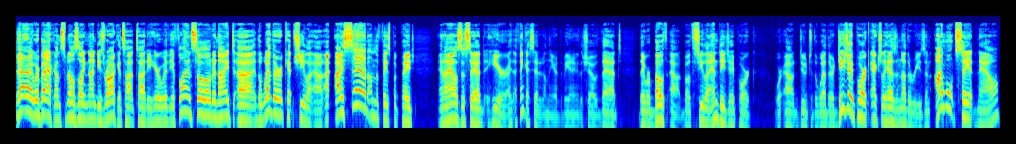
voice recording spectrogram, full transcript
All right, we're back on Smells Like 90s Rock. It's Hot Toddy here with you. Flying solo tonight. Uh, the weather kept Sheila out. I, I said on the Facebook page, and I also said here, I, I think I said it on the air at the beginning of the show, that they were both out. Both Sheila and DJ Pork were out due to the weather. DJ Pork actually has another reason. I won't say it now.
